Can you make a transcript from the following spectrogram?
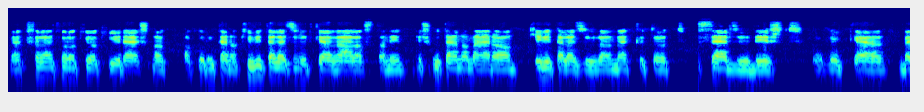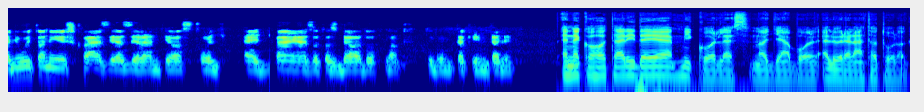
megfelelt valaki a kiírásnak, akkor utána kivitelezőt kell választani, és utána már a kivitelezővel megkötött szerződést kell benyújtani, és kvázi ez jelenti azt, hogy egy pályázat az beadottnak tudunk tekinteni. Ennek a határideje mikor lesz nagyjából előreláthatólag?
